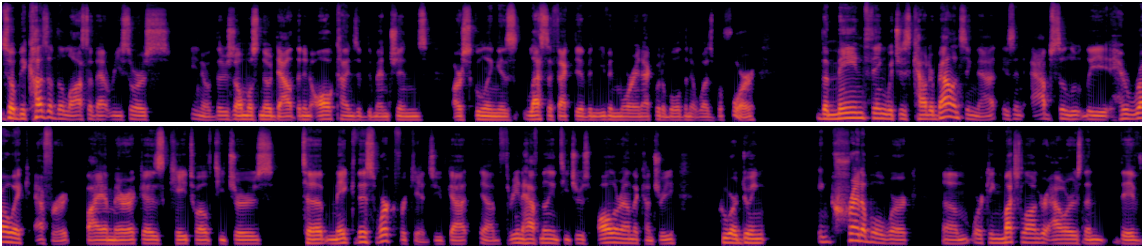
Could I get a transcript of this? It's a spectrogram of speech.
So because of the loss of that resource, you know, there's almost no doubt that in all kinds of dimensions, our schooling is less effective and even more inequitable than it was before. the main thing which is counterbalancing that is an absolutely heroic effort by America's K 12 teachers to make this work for kids. You've got know, three and a half million teachers all around the country who are doing incredible work, um, working much longer hours than they've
